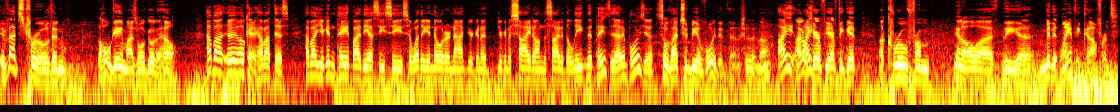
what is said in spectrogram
if that's true, then the whole game might as well go to hell. How about uh, okay? How about this? How about you're getting paid by the SEC, so whether you know it or not, you're gonna you're gonna side on the side of the league that pays you, that employs you. So that should be avoided then, should it not? I I don't care if you have to get a crew from, you know, uh, the uh, Mid Atlantic Conference.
